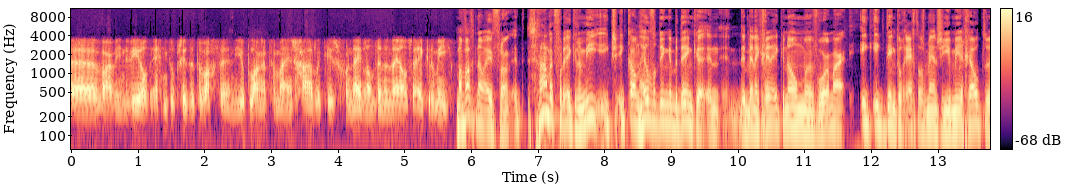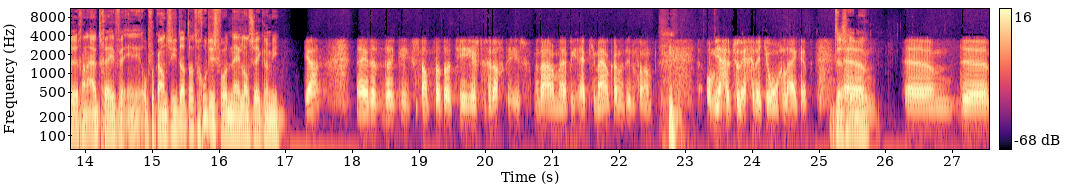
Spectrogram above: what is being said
Eh, waar we in de wereld echt niet op zitten te wachten. En die op lange termijn schadelijk is voor Nederland en de Nederlandse economie. Maar wacht nou even, Frank. Schadelijk voor de economie. Ik, ik kan heel veel dingen bedenken. En daar ben ik geen econoom eh, voor. Maar ik, ik denk toch echt als mensen hier meer geld eh, gaan uitgeven op vakantie... dat dat goed is voor de Nederlandse economie. Ja, nee, dat, dat, ik snap dat dat je eerste gedachte is. Maar daarom heb je, heb je mij ook aan de telefoon. om je uit te leggen dat je ongelijk hebt. Dat is Ehm, ehm, de,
